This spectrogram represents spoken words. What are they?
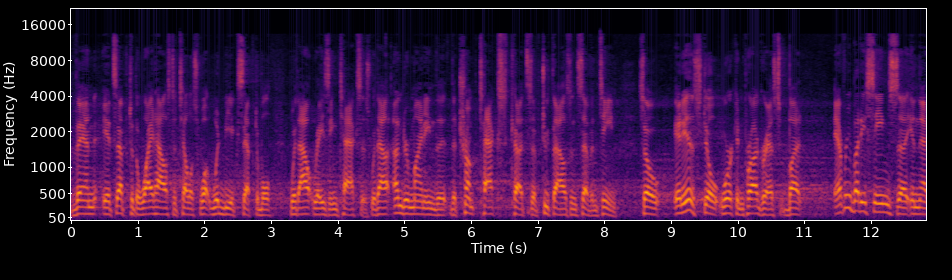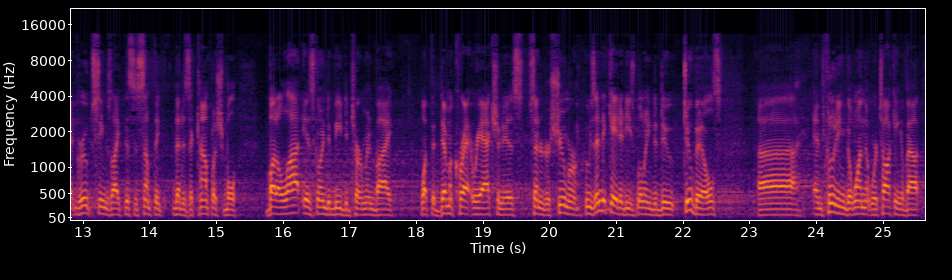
then it's up to the White House to tell us what would be acceptable without raising taxes, without undermining the, the Trump tax cuts of 2017. So it is still work in progress, but everybody seems uh, in that group seems like this is something that is accomplishable. But a lot is going to be determined by what the Democrat reaction is. Senator Schumer, who's indicated he's willing to do two bills uh, including the one that we're talking about.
